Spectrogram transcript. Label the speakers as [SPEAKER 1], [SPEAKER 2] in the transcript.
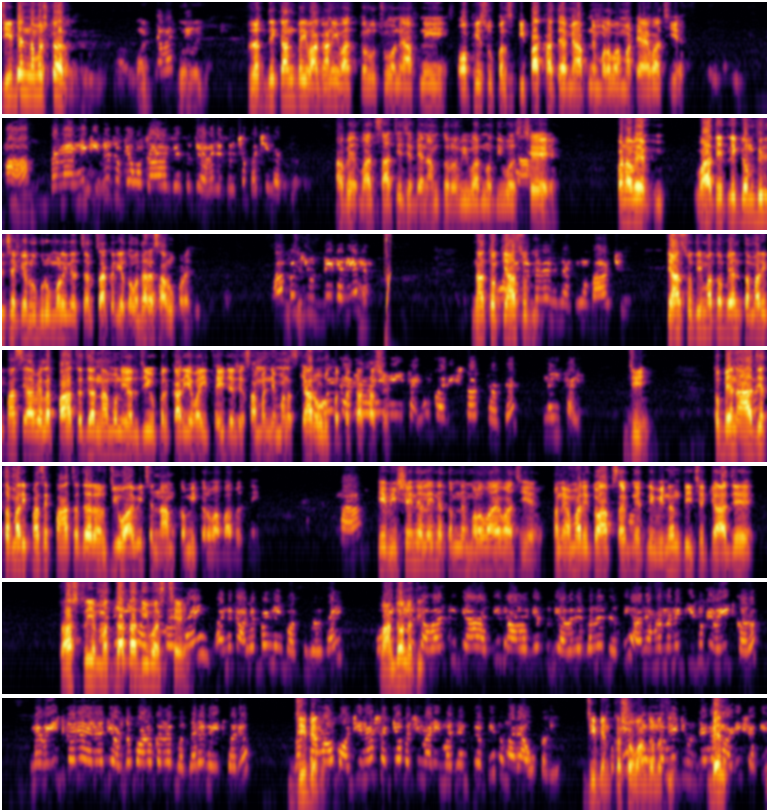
[SPEAKER 1] જી બેન નમસ્કાર. રજનીકાંતભાઈ વાઘાણી વાત કરું છું અને આપની ઓફિસ ઉપર સ્પીપા ખાતે અમે આપને મળવા માટે આવ્યા છીએ. હવે વાત સાચી છે બેન આમ તો રવિવારનો દિવસ છે. પણ હવે વાત એટલી ગંભીર છે કે રૂબરૂ મળીને ચર્ચા કરીએ તો વધારે સારું પડે.
[SPEAKER 2] ને.
[SPEAKER 1] તો ત્યાં સુધી ત્યાં સુધીમાં તો બેન તમારી પાસે આવેલા પાંચ હજાર નામોની અરજી ઉપર કાર્યવાહી થઈ જશે. સામાન્ય માણસ ક્યાં રોડ ઉપર ધક્કા ખાશે?
[SPEAKER 2] જ
[SPEAKER 1] તો બેન આજે તમારી પાસે પાંચ હજાર અરજીઓ આવી છે નામ કમી કરવા બાબતની એ વિષયને લઈને તમને મળવા આવ્યા છીએ. અને અમારી તો આપ સાહેબને એટલી વિનંતી છે કે આજે રાષ્ટ્રીય મતદાતા દિવસ છે.
[SPEAKER 2] અને કાલે પણ નહીં પોસિબલ થાય.
[SPEAKER 1] વાંધો નથી.
[SPEAKER 2] સવારથી ત્યાં હતી ત્રણ વાગ્યા સુધી અવેલેબલ જ હતી અને હમણાં મને કીધું કે વેઇટ કરો. મેં વેઇટ કર્યો એનાથી અડધો પોણો કલાક વધારે વેઇટ કર્યો.
[SPEAKER 1] જી બેન.
[SPEAKER 2] હું પહોંચી ન શક્યા પછી મારી ઇમરજન્સી હતી તો મારે આવવું પડ્યું.
[SPEAKER 1] જી બેન કશો વાંધો નથી. બેન?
